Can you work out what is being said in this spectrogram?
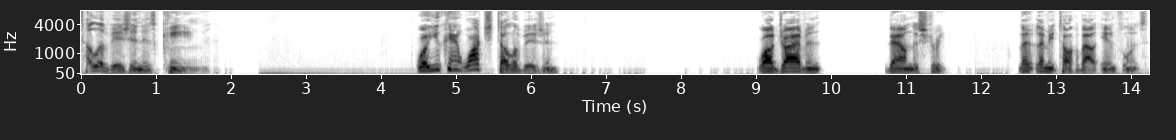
Television is king. Well, you can't watch television while driving down the street. Let, let me talk about influence.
